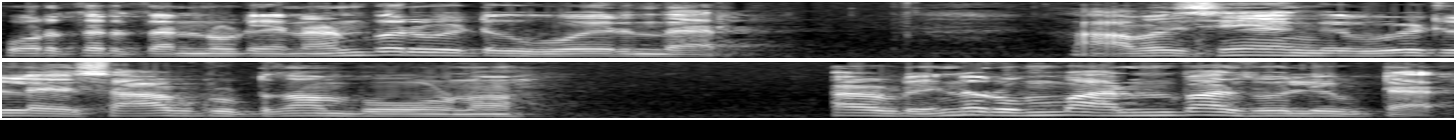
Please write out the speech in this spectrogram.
ஒருத்தர் தன்னுடைய நண்பர் வீட்டுக்கு போயிருந்தார். அவசியம் எங்கள் வீட்டில் சாப்பிட்டுட்டு தான் போகணும் அப்படின்னு ரொம்ப அன்பாக சொல்லிவிட்டார்.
